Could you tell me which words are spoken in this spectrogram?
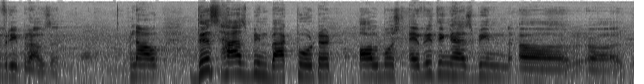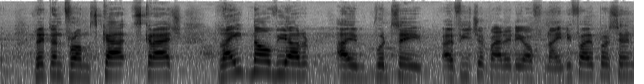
every browser. Now, this has been backported. Almost everything has been uh, uh, written from scratch. Right now, we are, I would say, a feature parity of 95%.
